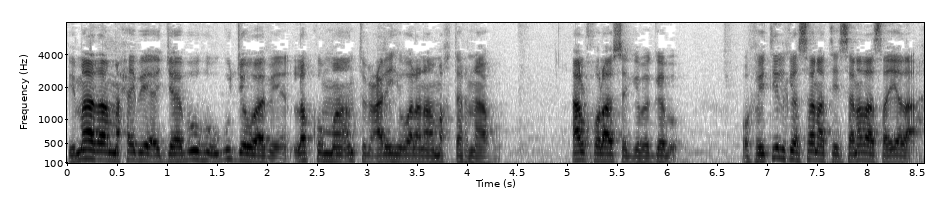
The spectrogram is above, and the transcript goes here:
bimaadaa maxay bay ajaabuuhu ugu jawaabeen? Lakum maa antum calayhi walanaa makhtarnaahu. Alkhulaasa gebagabo. Wa fii tilka sanati sanadaas ayada ah.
